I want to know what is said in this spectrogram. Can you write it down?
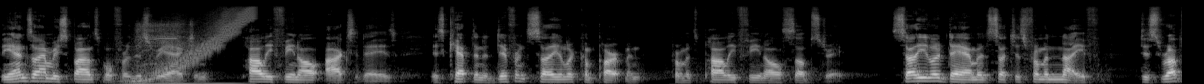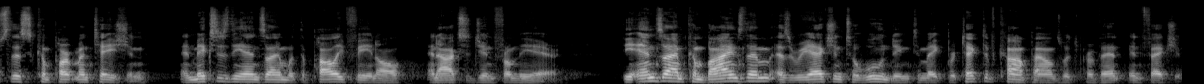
the enzyme responsible for this reaction, polyphenol oxidase, is kept in a different cellular compartment from its polyphenol substrate. Cellular damage, such as from a knife, disrupts this compartmentation and mixes the enzyme with the polyphenol and oxygen from the air. The enzyme combines them as a reaction to wounding to make protective compounds which prevent infection.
